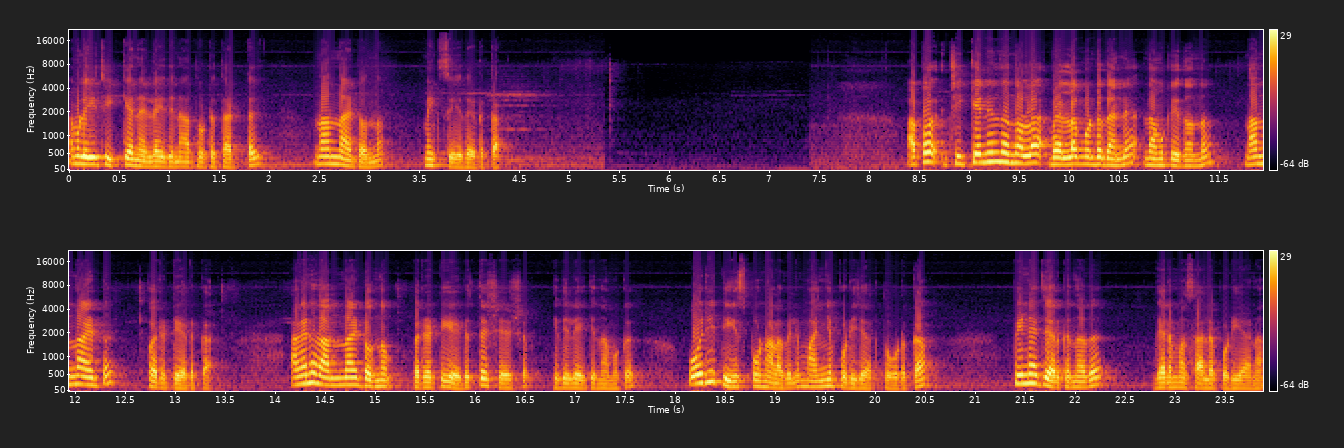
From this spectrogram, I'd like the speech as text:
നമ്മൾ ഈ ചിക്കനെല്ലാം ഇതിനകത്തോട്ട് തട്ട് നന്നായിട്ടൊന്ന് മിക്സ് ചെയ്തെടുക്കാം. അപ്പോൾ ചിക്കനിൽ നിന്നുള്ള വെള്ളം കൊണ്ട് തന്നെ നമുക്കിതൊന്ന് നന്നായിട്ട് പുരട്ടിയെടുക്കാം. അങ്ങനെ നന്നായിട്ടൊന്ന് പുരട്ടിയെടുത്ത ശേഷം ഇതിലേക്ക് നമുക്ക് ഒരു ടീസ്പൂൺ അളവിൽ മഞ്ഞൾപ്പൊടി ചേർത്ത് കൊടുക്കാം. പിന്നെ ചേർക്കുന്നത് ഗരം മസാല പൊടിയാണ്.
